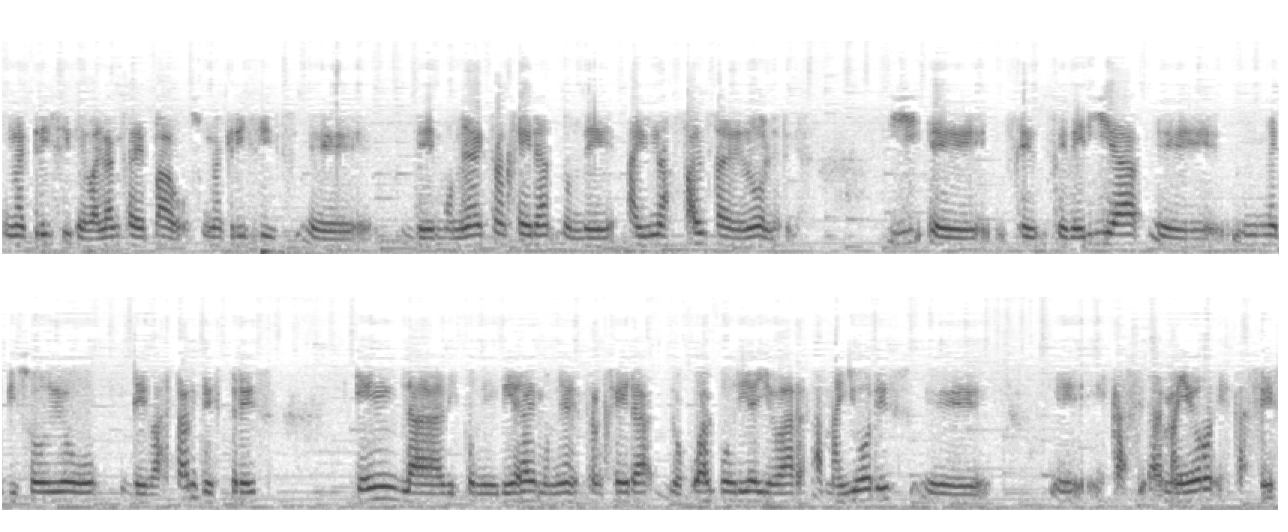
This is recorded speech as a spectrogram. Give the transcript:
una crisis de balanza de pagos, una crisis eh, de moneda extranjera donde hay una falta de dólares y eh, se, vería eh, un episodio de bastante estrés en la disponibilidad de moneda extranjera, lo cual podría llevar a mayores a mayor escasez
